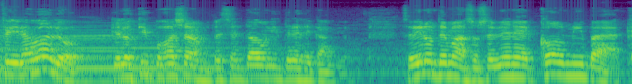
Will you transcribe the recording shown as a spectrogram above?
Que los tipos hayan presentado un interés de cambio. Se viene un temazo, se viene Call Me Back.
